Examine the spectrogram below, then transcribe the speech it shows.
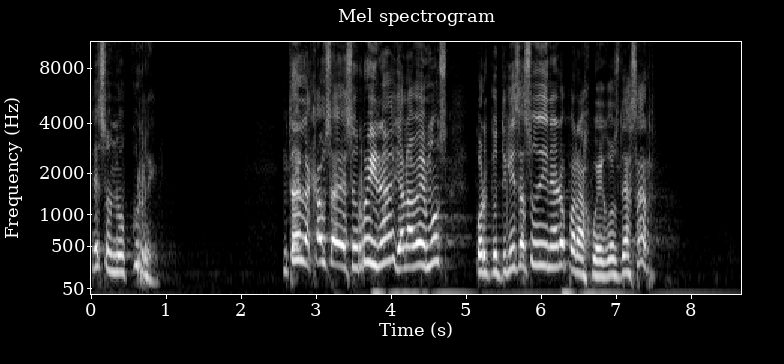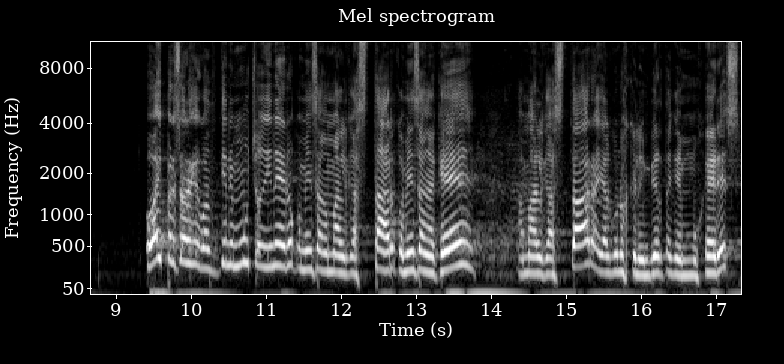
Eso no ocurre. Entonces la causa de su ruina, ya la vemos, porque utiliza su dinero para juegos de azar. O hay personas que cuando tienen mucho dinero comienzan a malgastar, comienzan a qué? a malgastar. Hay algunos que lo invierten en mujeres,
